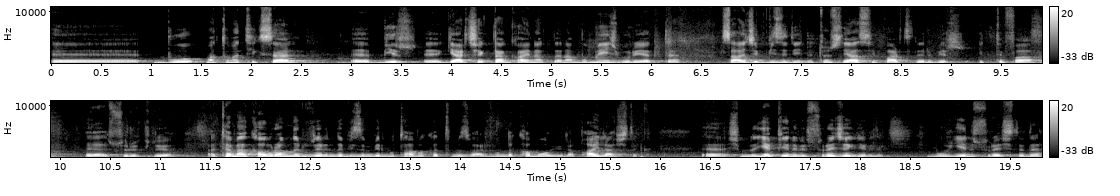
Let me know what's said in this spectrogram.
e, bu matematiksel e, bir e, gerçekten kaynaklanan bu mecburiyette sadece bizi değil bütün siyasi partileri bir ittifa e, sürüklüyor. Temel kavramlar üzerinde bizim bir mutabakatımız vardı. Bunu da kamuoyuyla paylaştık. E, şimdi yepyeni bir sürece girdik. Bu yeni süreçte de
